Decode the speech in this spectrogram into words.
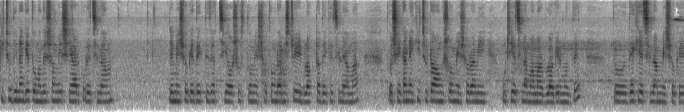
কিছুদিন আগে তোমাদের সঙ্গে শেয়ার করেছিলাম। যে মেশোকে দেখতে যাচ্ছি, অসুস্থ মেশো, তোমরা নিশ্চয়ই এই ব্লগটা দেখেছিলে আমার। তো সেখানে কিছুটা অংশ মেশোর আমি উঠিয়েছিলাম আমার ব্লগের মধ্যে। তো দেখিয়েছিলাম মেশোকে।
